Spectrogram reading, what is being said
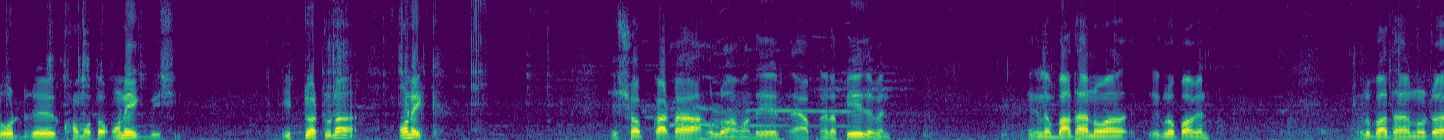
লোডের ক্ষমতা অনেক বেশি। একটু একটু না, অনেক। এসব কাটা হলো আমাদের, আপনারা পেয়ে যাবেন। এগুলো বাঁধানো, এগুলো পাবেন। এগুলো বাঁধানোটা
